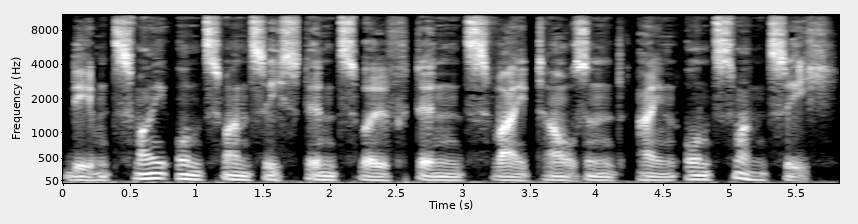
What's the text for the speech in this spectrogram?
dem 22.12.2021.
